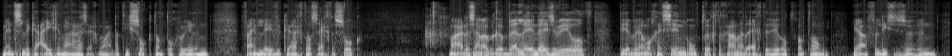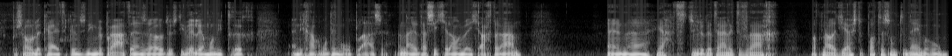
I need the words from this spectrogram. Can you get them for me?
menselijke eigenaren, zeg maar. Dat die sok dan toch weer een fijn leven krijgt als echte sok. Maar er zijn ook rebellen in deze wereld. Die hebben helemaal geen zin om terug te gaan naar de echte wereld. Want dan ja, verliezen ze hun persoonlijkheid. Kunnen ze niet meer praten en zo. Dus die willen helemaal niet terug. En die gaan allemaal dingen opblazen. En nou, daar zit je dan een beetje achteraan. En uh, ja, het is natuurlijk uiteindelijk de vraag... wat nou het juiste pad is om te nemen, Ron.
